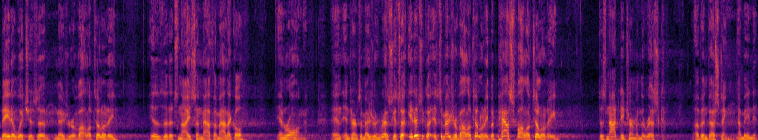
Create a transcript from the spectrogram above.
beta, which is a measure of volatility, is that it's nice and mathematical and wrong in, in terms of measuring risk. It's a, it is a, it's a measure of volatility, but past volatility does not determine the risk of investing. I mean,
